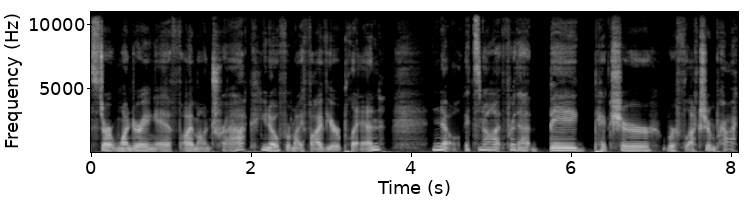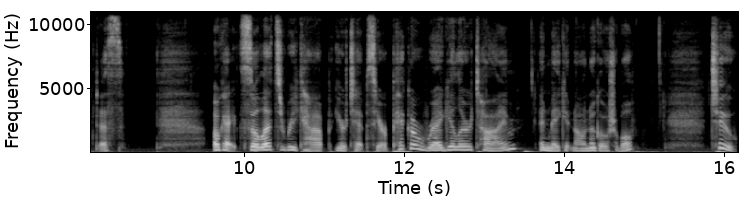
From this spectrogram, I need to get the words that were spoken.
start wondering if I'm on track, you know, for my five year plan. No, it's not for that big picture reflection practice. Okay, so let's recap your tips here. Pick a regular time and make it non negotiable. Two,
